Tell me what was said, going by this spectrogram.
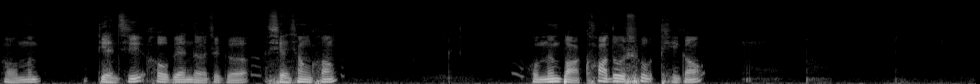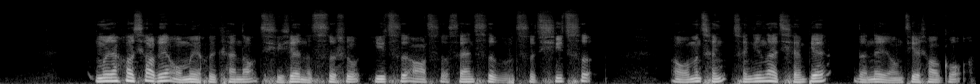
我们点击后边的这个选项框，我们把跨度数提高。那么，然后下边我们也会看到曲线的次数：一次、二次、三次、五次、七次。啊，我们曾曾经在前边的内容介绍过，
